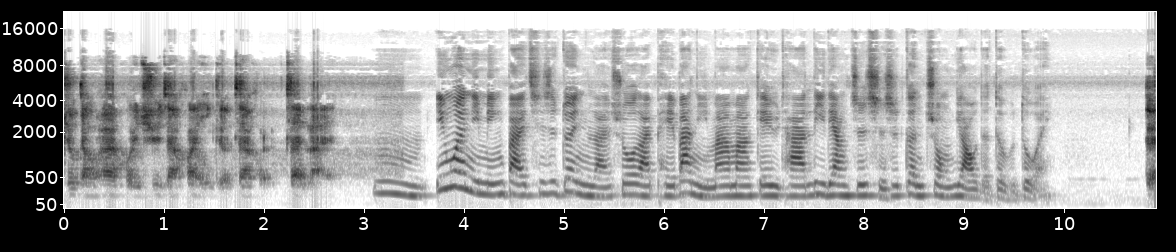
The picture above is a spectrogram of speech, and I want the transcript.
就就赶快回去再换一个，再回再来。嗯，因为你明白，其实对你来说，来陪伴你妈妈，给予她力量支持是更重要的，对不对？对。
